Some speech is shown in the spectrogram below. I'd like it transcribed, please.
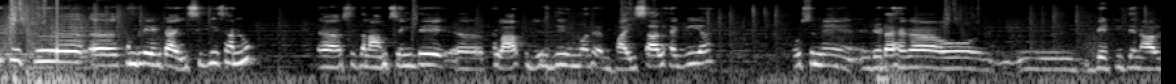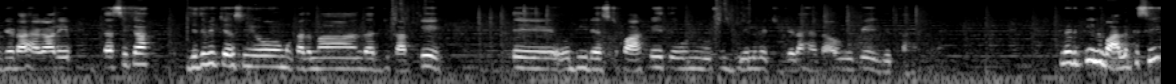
ਵਿੱਚ ਇੱਕ ਕੰਪਲੇਂਟ ਆਈ ਸੀਗੀ ਸਾਨੂੰ। ਸਤਨਾਮ ਸਿੰਘ ਦੇ ਖਿਲਾਫ, ਜਿਸ ਦੀ ਉਮਰ 22 ਸਾਲ ਹੈਗੀ ਆ, ਉਸਨੇ ਜਿਹੜਾ ਹੈਗਾ ਉਹ ਬੇਟੀ ਦੇ ਨਾਲ ਜਿਹੜਾ ਹੈਗਾ ਰੇਪ ਕੀਤਾ ਸੀਗਾ, ਜਿਹਦੇ ਵਿੱਚ ਅਸੀਂ ਉਹ ਮੁਕਦਮਾ ਦਰਜ ਕਰਕੇ ਤੇ ਉਹਦੀ ਰੈਸਟ ਪਾ ਕੇ ਤੇ ਉਹਨੂੰ ਉਸ ਜੇਲ੍ਹ ਵਿੱਚ ਜਿਹੜਾ ਹੈਗਾ ਉਹਨੂੰ ਭੇਜ ਦਿੱਤਾ ਹੈ। ਲੜਕੀ ਨਾਬਾਲਗ ਸੀ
